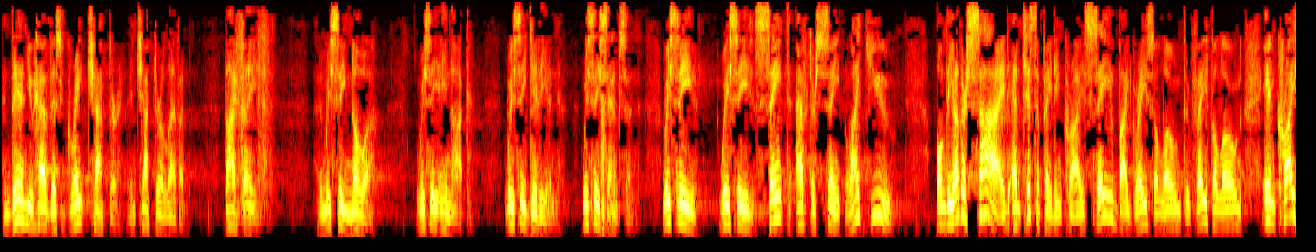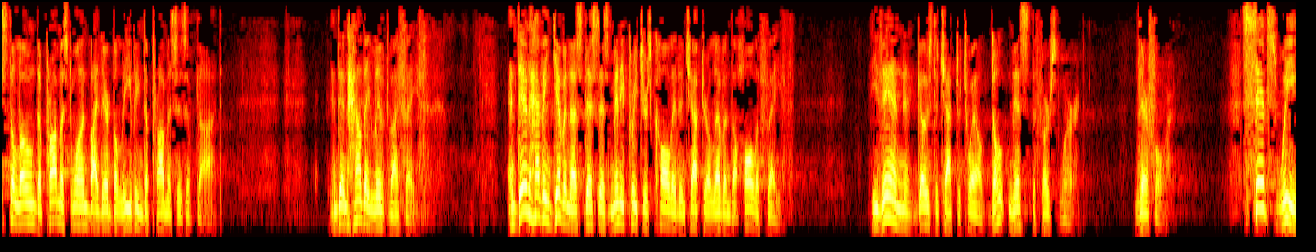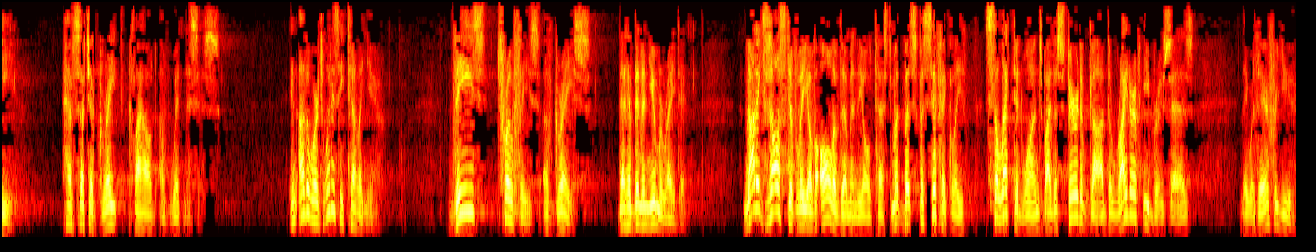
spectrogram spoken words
And then you have this great chapter in chapter 11 by faith. And we see Noah. We see Enoch. We see Gideon. We see Samson. We see, we see saint after saint like you on the other side, anticipating Christ, saved by grace alone, through faith alone, in Christ alone, the promised one, by their believing the promises of God. And then how they lived by faith. And then having given us this, as many preachers call it in chapter 11, the hall of faith. He then goes to chapter 12. Don't miss the first word. Therefore, since we have such a great cloud of witnesses, in other words, what is he telling you? These trophies of grace that have been enumerated, not exhaustively of all of them in the Old Testament, but specifically selected ones by the Spirit of God, the writer of Hebrews says, they were there for you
